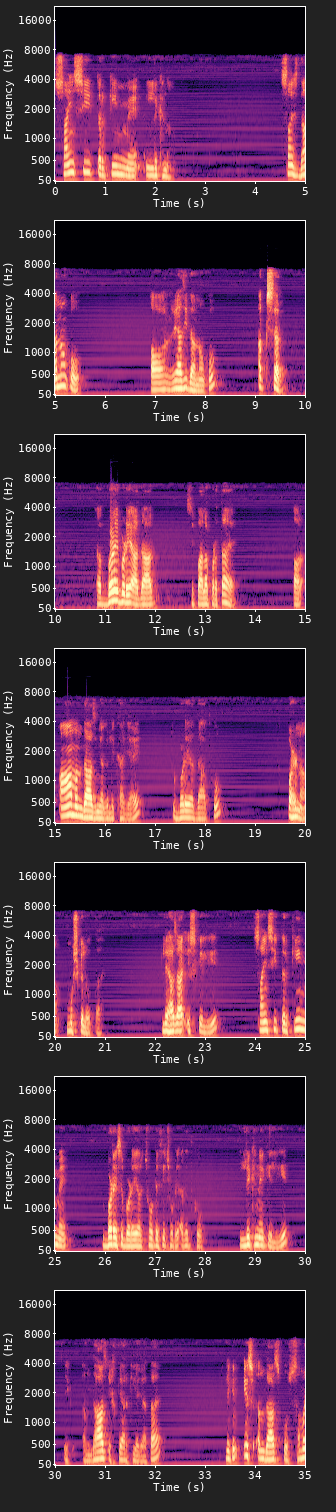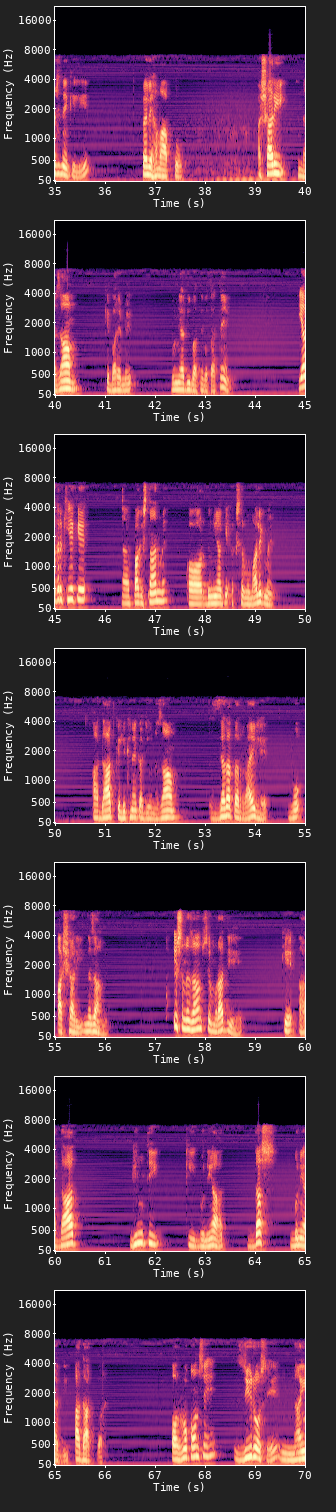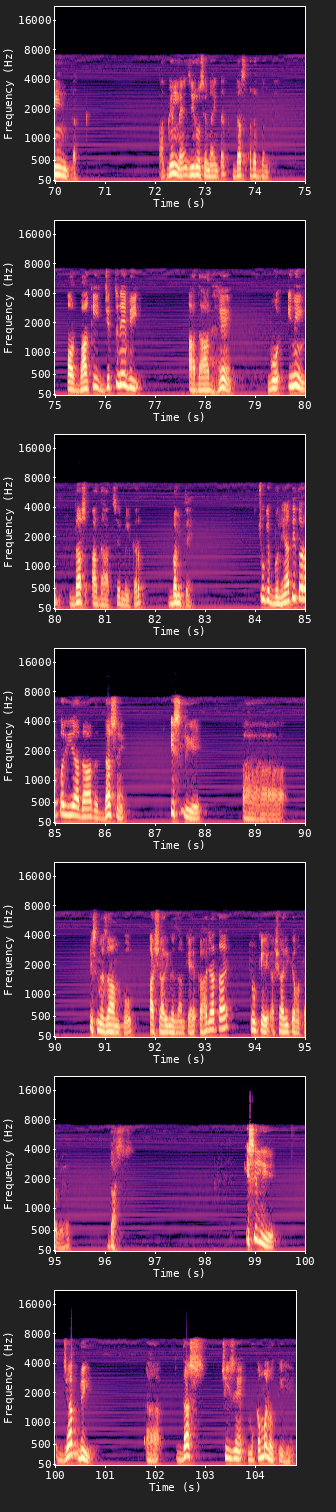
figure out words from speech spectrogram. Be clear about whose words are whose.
Speaker 1: سائنسی ترکیم میں لکھنا۔ سائنسدانوں کو اور ریاضی دانوں کو اکثر بڑے بڑے اعداد سے پالا پڑتا ہے اور عام انداز میں اگر لکھا جائے تو بڑے اعداد کو پڑھنا مشکل ہوتا ہے۔ لہذا اس کے لیے سائنسی ترکیم میں بڑے سے بڑے اور چھوٹے سے چھوٹے عدد کو لکھنے کے لیے ایک انداز اختیار کیا جاتا ہے۔ لیکن اس انداز کو سمجھنے کے لیے پہلے ہم آپ کو اشاری نظام کے بارے میں بنیادی باتیں بتاتے ہیں۔ یاد رکھیے کہ پاکستان میں اور دنیا کے اکثر ممالک میں آدات کے لکھنے کا جو نظام زیادہ تر رائج ہے وہ آشاری نظام ہے۔ اس نظام سے مراد یہ ہے کہ آداد گنتی کی بنیاد، دس بنیادی آداد پر اور وہ کون سے ہیں؟ زیرو سے نائن تک۔ آپ گن لیں، زیرو سے نائن تک دس عدد بنتے ہیں اور باقی جتنے بھی آداد ہیں، وہ انہی دس آداد سے مل کر بنتے ہیں۔ چونکہ بنیادی طور پر یہ آداد دس ہیں، اس لیے اس نظام کو اشاری نظام کہا جاتا ہے، کیونکہ اشاری کا مطلب ہے دس۔ اسی لیے جب بھی دس چیزیں مکمل ہوتی ہیں،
